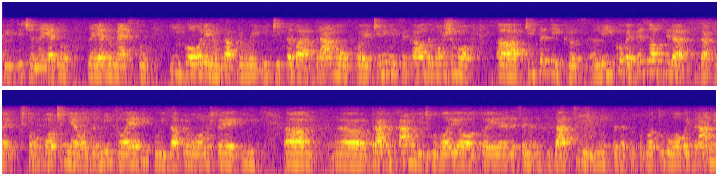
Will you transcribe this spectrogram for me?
Hristića na, jednu, na jednom mestu i govori nam zapravo i, i čitava drama u kojoj čini mi se kao da možemo a, čitati kroz likove, bez obzira dakle, što počinje od mita o Edipu i zapravo ono što je i a, Dragan Hamović govorio o toj resemantizaciji mita, dakle, pogotovo u ovoj drami.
